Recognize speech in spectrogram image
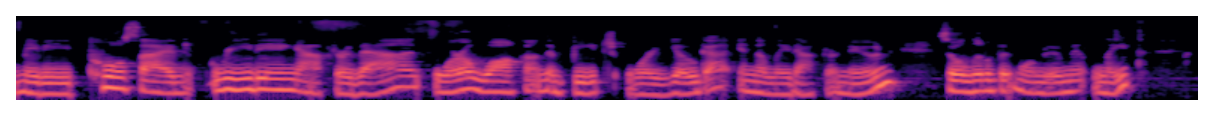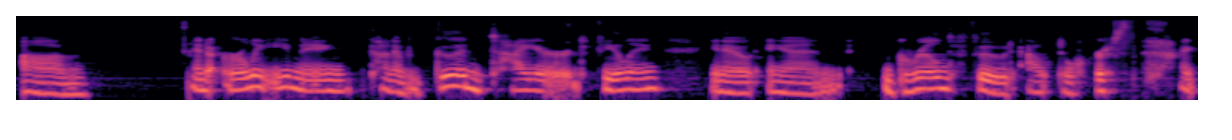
maybe poolside reading after that, or a walk on the beach, or yoga in the late afternoon. So a little bit more movement late. Um, and early evening, kind of good, tired feeling you know, and grilled food outdoors. I,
